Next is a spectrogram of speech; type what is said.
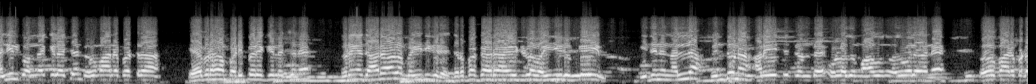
അനിൽ കൊന്നക്കിലച്ചൻ ബഹുമാനപ്പെട്ട ഏബ്രഹാം പടിപ്പരക്കിലച്ചന് തുടങ്ങിയ ധാരാളം വൈദികര് ചെറുപ്പക്കാരായിട്ടുള്ള വൈദികരൊക്കെയും ഇതിന് നല്ല പിന്തുണ അറിയിച്ചിട്ടുണ്ട് ഉള്ളതുമാകുന്നു. അതുപോലെ തന്നെ ബഹുമാനപ്പെട്ട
